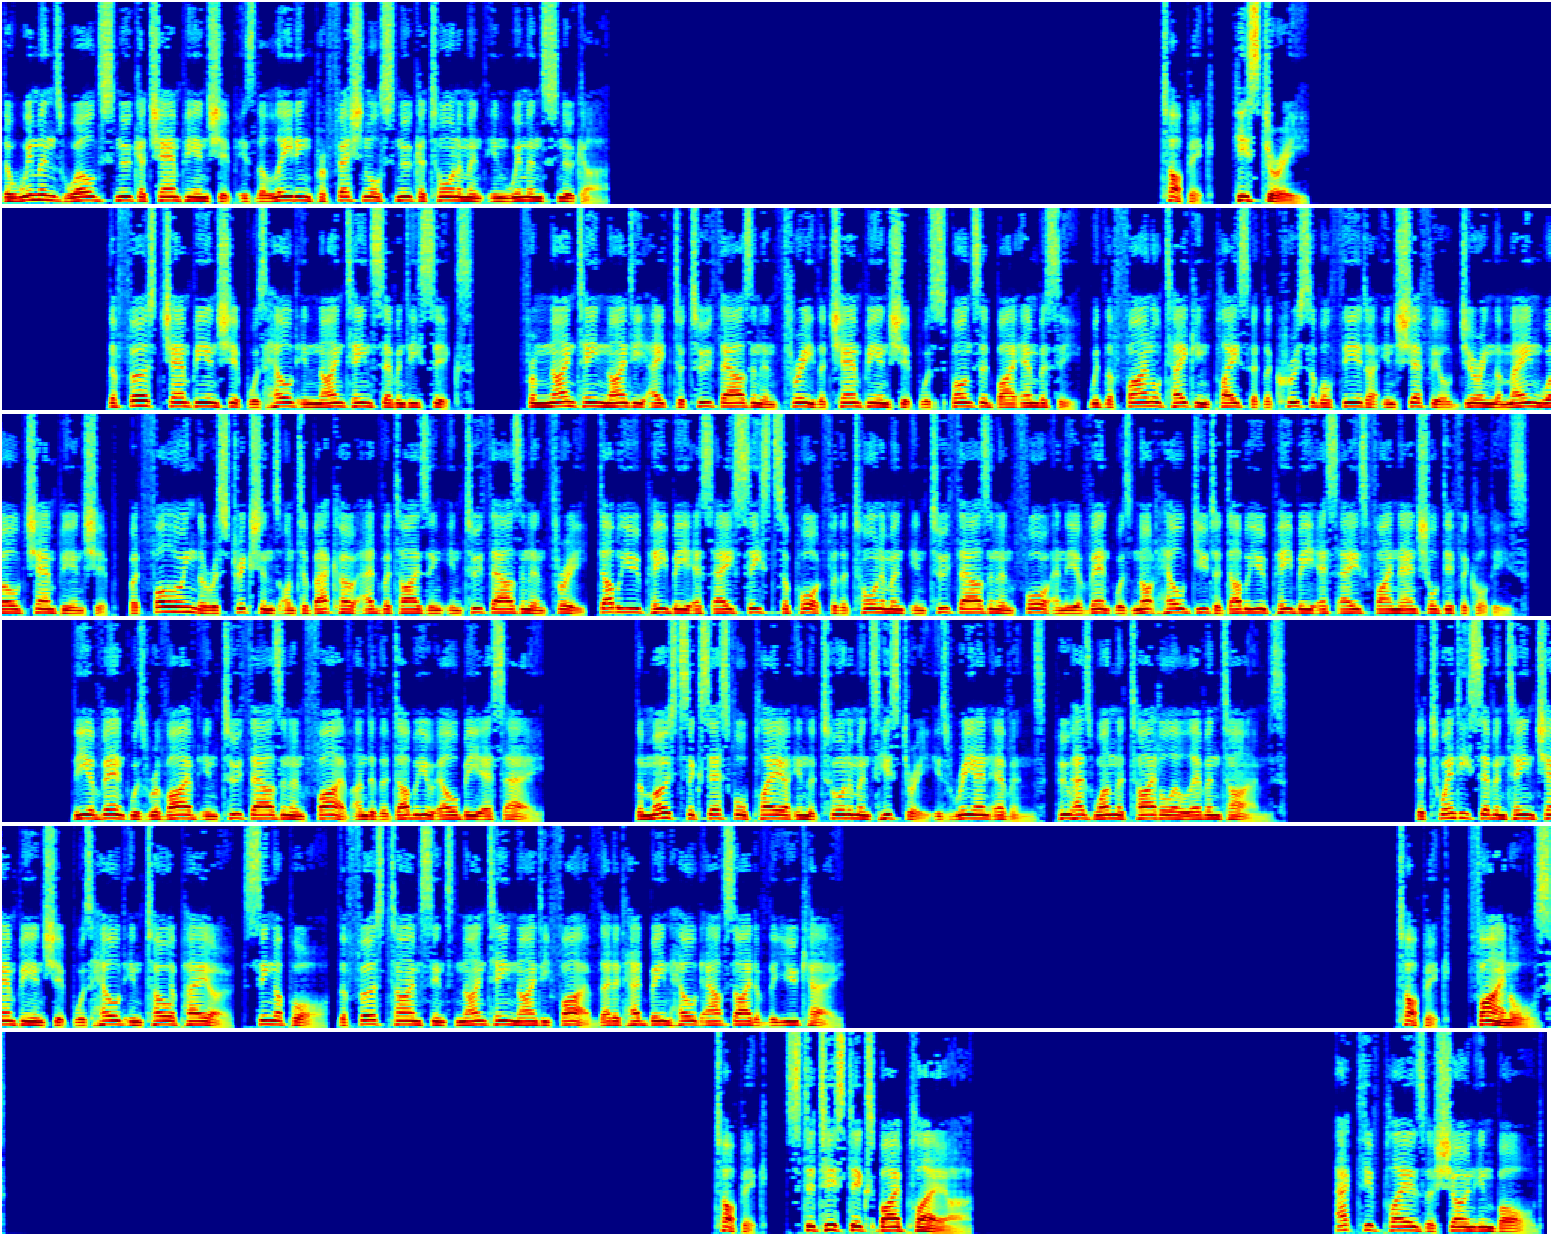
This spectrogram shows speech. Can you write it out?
The Women's World Snooker Championship is the leading professional snooker tournament in women's snooker. History The first championship was held in 1976. From 1998 to 2003 the championship was sponsored by Embassy, with the final taking place at the Crucible Theatre in Sheffield during the main World Championship, but following the restrictions on tobacco advertising in 2003, WPBSA ceased support for the tournament in 2004 and the event was not held due to WPBSA's financial difficulties. The event was revived in 2005 under the WLBSA. The most successful player in the tournament's history is Reanne Evans, who has won the title 11 times. The 2017 championship was held in Toa Payoh, Singapore, the first time since 1995 that it had been held outside of the UK. Topic: Finals Topic: Statistics by player. Active players are shown in bold.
